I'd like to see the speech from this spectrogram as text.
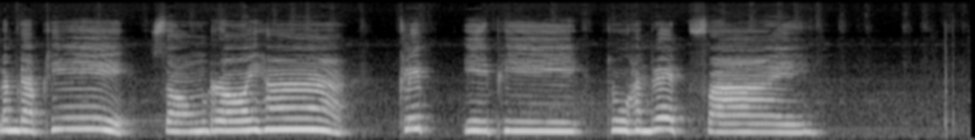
ลำดับที่ 205 คลิป EP 205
